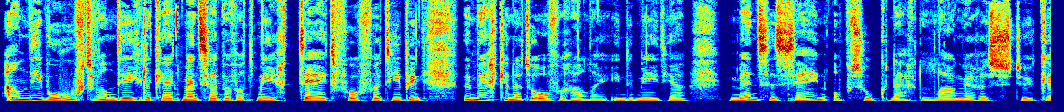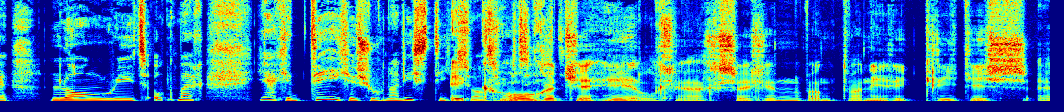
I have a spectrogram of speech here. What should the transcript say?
aan die behoefte van degelijkheid? Mensen hebben wat meer tijd voor verdieping. We merken het overal in de media. Mensen zijn op zoek naar langere stukken, long reads, ook maar ja, gedegen journalistiek. Ik zoals hoor het je heel graag zeggen, want wanneer ik kritisch uh,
